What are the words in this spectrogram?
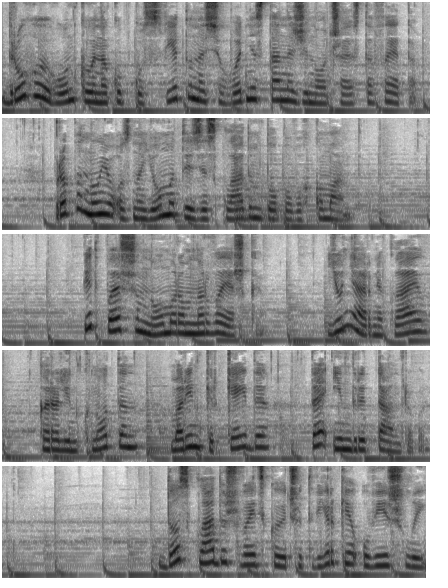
Другою гонкою на Кубку світу на сьогодні стане жіноча естафета. Пропоную ознайомитись зі складом топових команд. Під першим номером Норвежки Юні Арнюклаєв, Каролін Кнотен, Марін Кіркейде та Інгрід Тандревольд. До складу шведської четвірки увійшли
